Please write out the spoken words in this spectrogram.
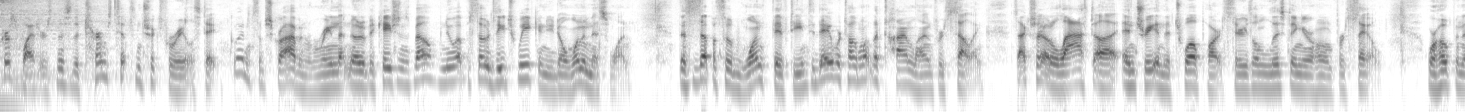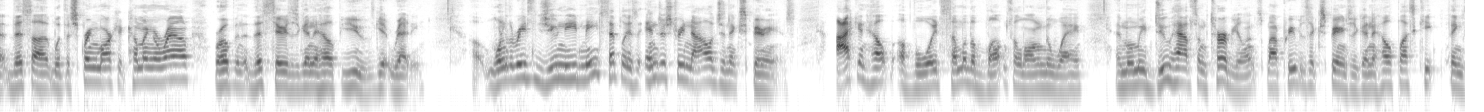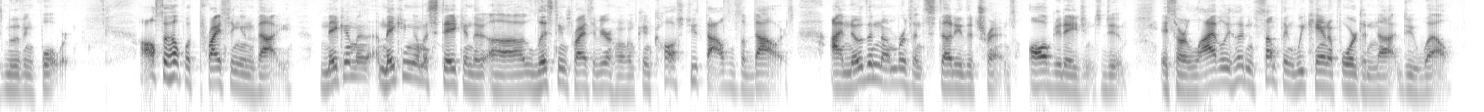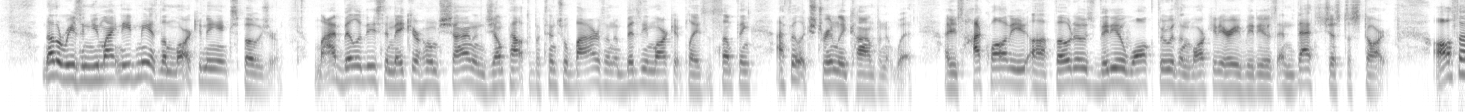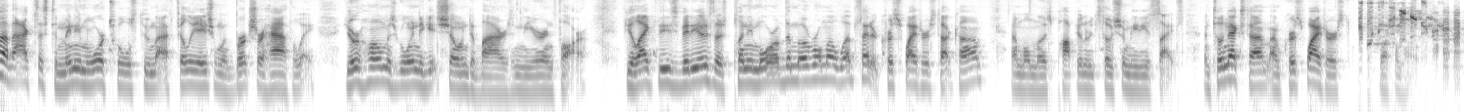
Chris Whitehurst. This is the Terms, Tips, and Tricks for Real Estate. Go ahead and subscribe and ring that notifications bell. New episodes each week, and you don't want to miss one. This is episode 150, and today we're talking about the timeline for selling. It's actually our last uh, entry in the 12-part series on listing your home for sale. We're hoping that this, uh, with the spring market coming around, we're hoping that this series is going to help you get ready. Uh, one of the reasons you need me simply is industry knowledge and experience. I can help avoid some of the bumps along the way. And when we do have some turbulence, my previous experience is going to help us keep things moving forward. I also help with pricing and value. Making a, making a mistake in the uh, listing price of your home can cost you thousands of dollars. I know the numbers and study the trends. All good agents do. It's our livelihood and something we can't afford to not do well. Another reason you might need me is the marketing exposure. My abilities to make your home shine and jump out to potential buyers in a busy marketplace is something I feel extremely confident with. I use high quality uh, photos, video walkthroughs, and market area videos, and that's just a start. I also have access to many more tools through my affiliation with Berkshire Hathaway. Your home is going to get shown to buyers near and far. If you like these videos, there's plenty more of them over on my website at chriswhitehurst.com. I'm on most popular social media sites. Until next time, I'm Chris Whitehurst. Welcome home.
